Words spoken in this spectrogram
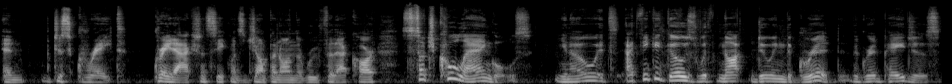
and just great, great action sequence jumping on the roof of that car. Such cool angles, you know. It's I think it goes with not doing the grid, the grid pages.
